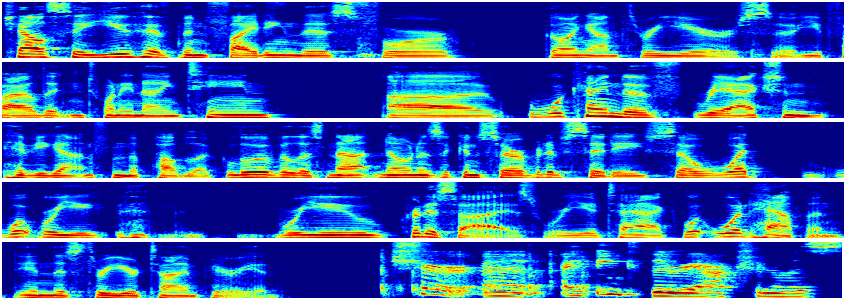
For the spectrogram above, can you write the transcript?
Chelsey, you have been fighting this for going on three years. Uh, you filed it in 2019. Uh, what kind of reaction have you gotten from the public? Louisville is not known as a conservative city, so what what were you were you criticized? Were you attacked? What what happened in this three year time period? Sure, uh, I think the reaction was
